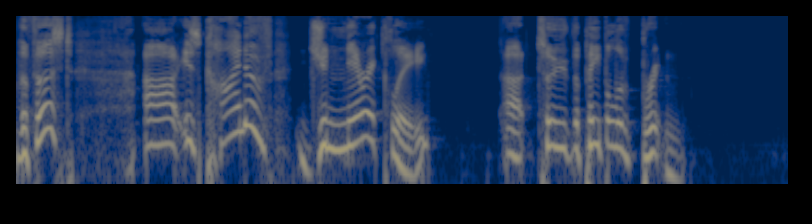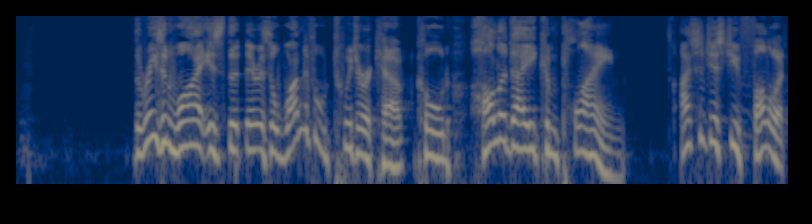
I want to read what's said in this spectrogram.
The first uh, is kind of generically uh, to the people of Britain. The reason why is that there is a wonderful Twitter account called Holiday Complain. I suggest you follow it.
